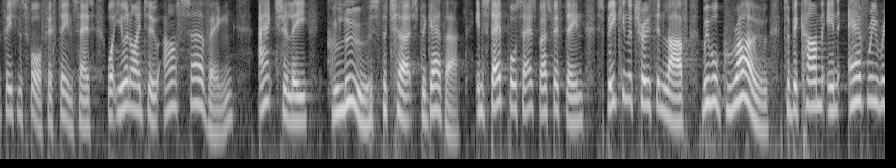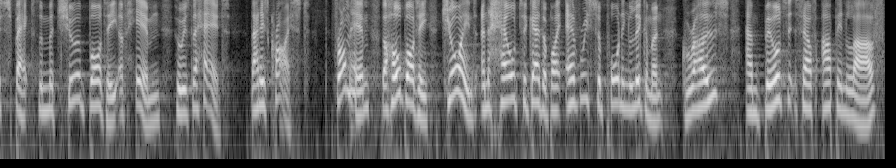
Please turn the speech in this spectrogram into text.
Ephesians 4:15 says, "What you and I do, our serving actually glues the church together. Instead, Paul says, verse 15, speaking the truth in love, we will grow to become in every respect the mature body of Him who is the head. That is Christ. From Him, the whole body, joined and held together by every supporting ligament, grows and builds itself up in love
